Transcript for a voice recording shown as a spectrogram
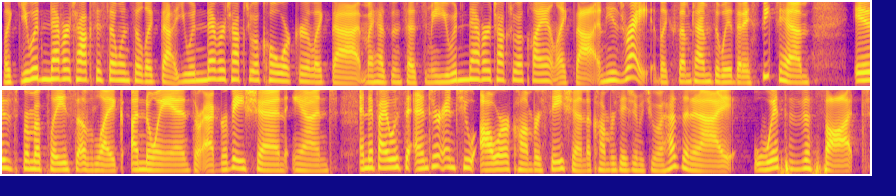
like, you would never talk to so and so like that? You would never talk to a coworker like that. My husband says to me, you would never talk to a client like that. And he's right. Like, sometimes the way that I speak to him is from a place of like annoyance or aggravation. And and if I was to enter into our conversation, the conversation between my husband and I, with the thought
